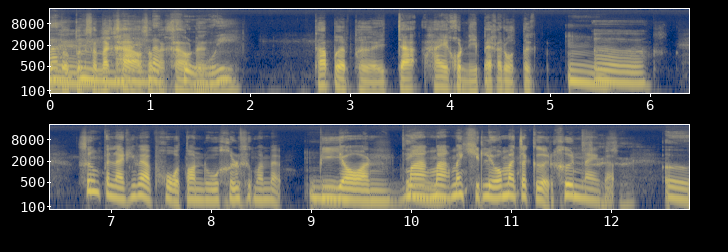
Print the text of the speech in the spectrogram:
กระโดดตึกสำนักข่าวใช่สำนักข่าวหนึ่งแบบโอ้ยถ้าเปิดเผยจะให้คนนี้ไปกระโดดตึกอืมเออ ซึ่งเป็นอะไรที่แบบโหตอนดูคือรู้สึกมันแบบอืมบียอนจริงมากมากไม่คิดเลยว่ามันจะเกิดขึ้นในแบบ เออ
